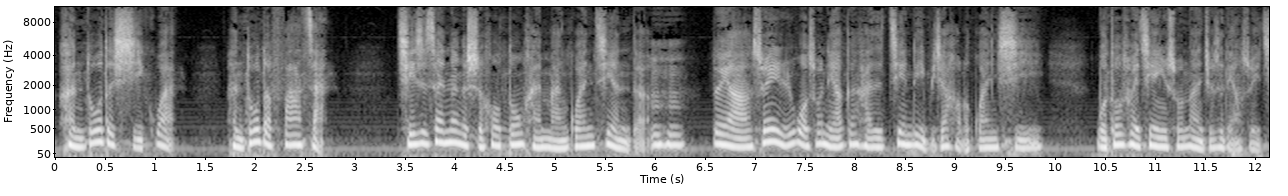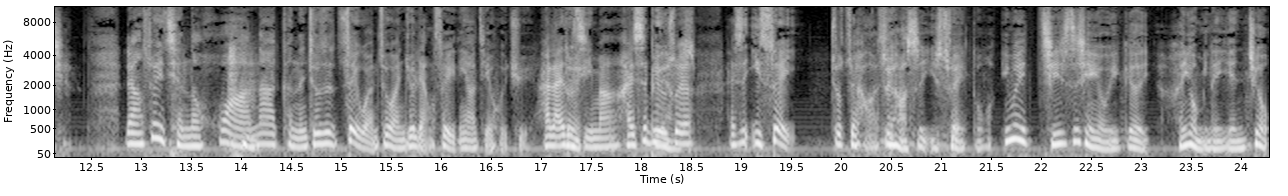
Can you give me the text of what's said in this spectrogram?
很多的习惯、很多的发展，其实在那个时候都还蛮关键的。嗯哼，对啊。所以如果说你要跟孩子建立比较好的关系，我都会建议说，那你就是两岁前。两岁前的话，那可能就是最晚最晚就两岁一定要接回去，还来得及吗？还是比如说，还是一岁就最好？最好是一岁多，因为其实之前有一个很有名的研究，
